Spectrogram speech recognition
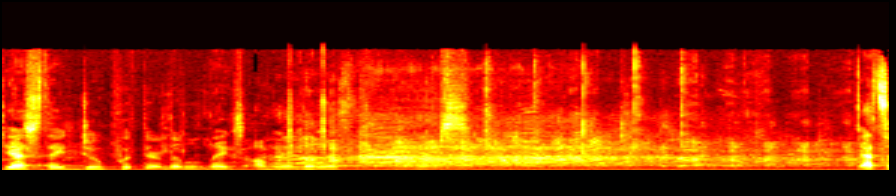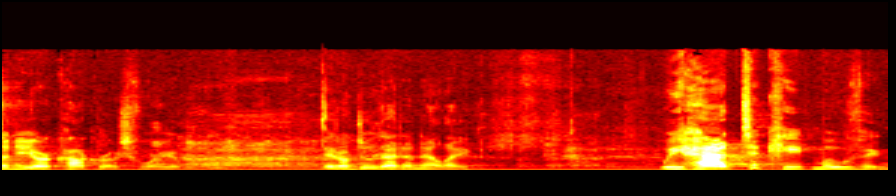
yes, they do put their little legs on their little hips. That's a New York cockroach for you. They don't do that in LA. We had to keep moving.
